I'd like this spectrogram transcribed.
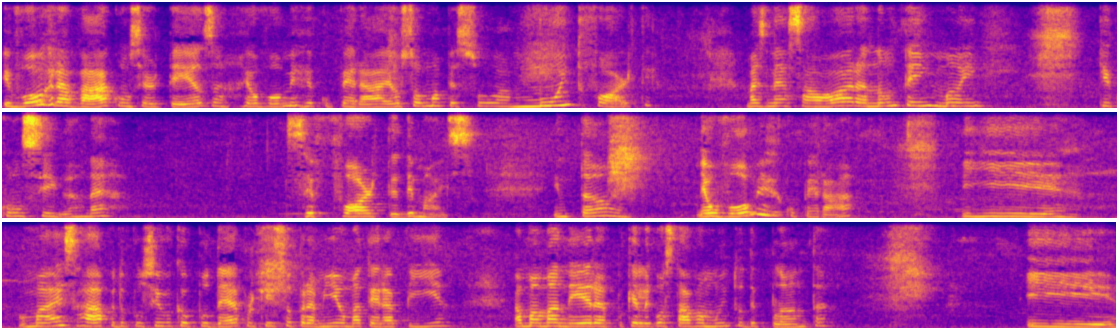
E vou gravar com certeza, eu vou me recuperar. Eu sou uma pessoa muito forte, mas nessa hora não tem mãe que consiga, né? ser forte demais. Então, eu vou me recuperar e o mais rápido possível que eu puder, porque isso para mim é uma terapia, é uma maneira, porque ele gostava muito de planta e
